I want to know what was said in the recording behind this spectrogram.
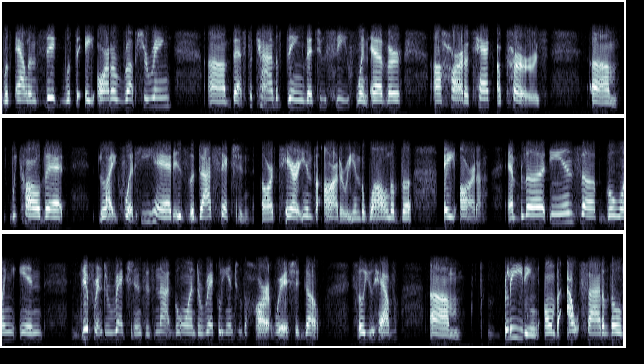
with Alan Thicke with the aorta rupturing, uh, that's the kind of thing that you see whenever a heart attack occurs. Um, we call that like what he had is a dissection or tear in the artery in the wall of the aorta, and blood ends up going in different directions. It's not going directly into the heart where it should go. So you have um, bleeding on the outside of those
